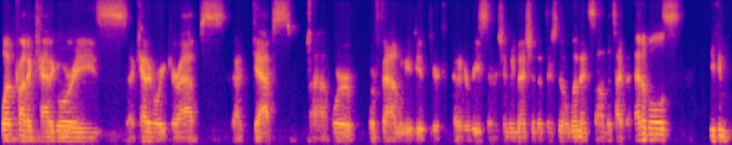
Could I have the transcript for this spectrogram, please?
what product categories, uh, category gaps, uh, gaps uh, were were found when you did your competitor research. And we mentioned that there's no limits on the type of edibles you can.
